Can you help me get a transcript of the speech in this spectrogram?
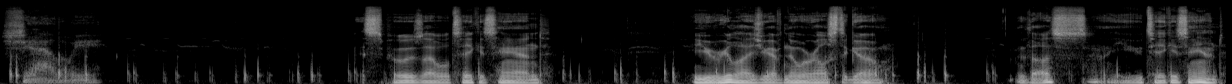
Shall we? I suppose I will take his hand. You realize you have nowhere else to go. Thus, you take his hand.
